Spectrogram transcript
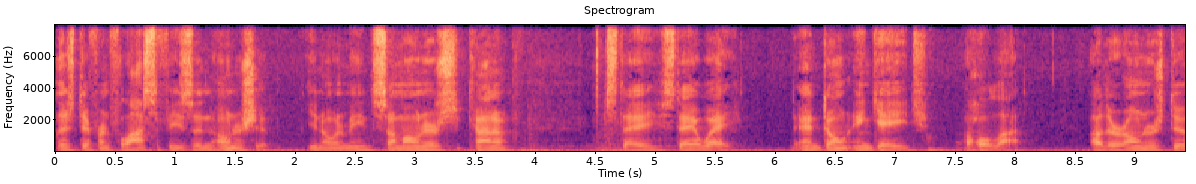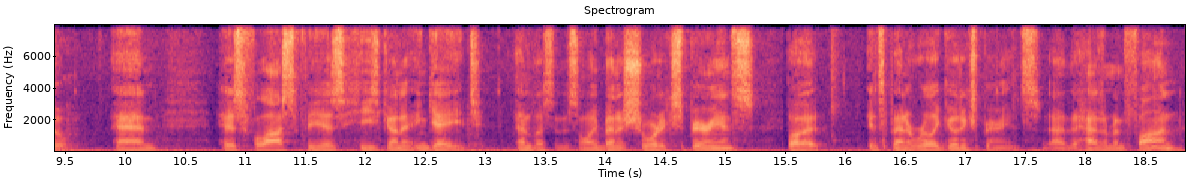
there's different philosophies in ownership. You know what I mean? Some owners kind of stay stay away and don't engage a whole lot. Other owners do, and his philosophy is he's going to engage. And listen, it's only been a short experience, but it's been a really good experience. Uh, it hasn't been fun.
